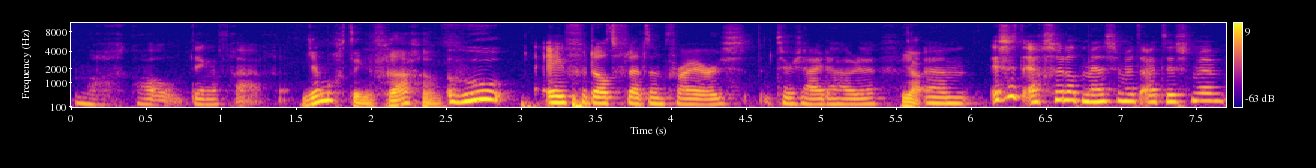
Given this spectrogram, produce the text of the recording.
Mag ik al dingen vragen? Jij mag dingen vragen. Hoe, even dat flatten priors terzijde houden. Ja. Ehm, is het echt zo dat mensen met autisme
